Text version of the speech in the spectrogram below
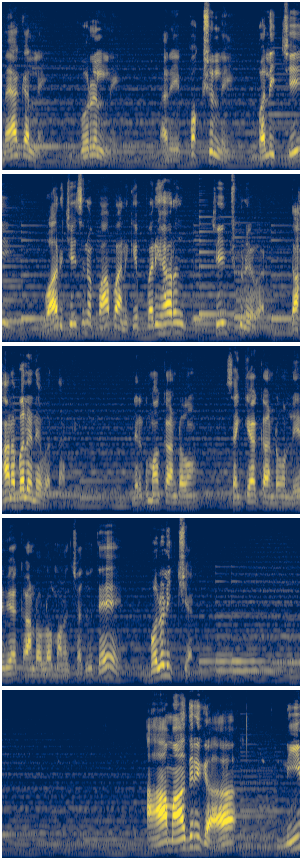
మేకల్ని గొర్రెల్ని మరి పక్షుల్ని బలిచ్చి వారు చేసిన పాపానికి పరిహారం చేయించుకునేవారు. దహన బలి అనేవారు దాన్ని. నిర్గమాకాండం సంఖ్యాకాండం లేవ్యాకాండంలో మనం చదివితే బలులిచ్చాడు. ఆ మాదిరిగా నీ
